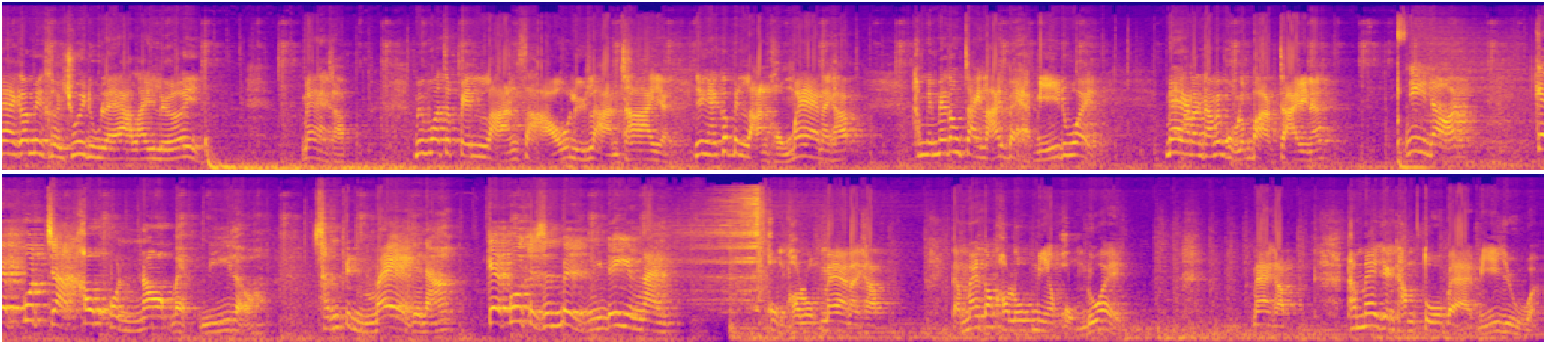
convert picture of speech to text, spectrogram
แม่ก็ไม่เคยช่วยดูแลอะไรเลย แม่ครับ ไม่ว่าจะเป็นหลานสาวหรือหลานชายอะยังไงก็เป็นหลานของแม่นะครับทำไมแม่ต้องใจร้ายแบบนี้ด้วย แม่กำลังทำให้ผมลำบากใจนะ นี่นอนแกพูดจาเข้าคนนอกแบบนี้เหรอ ฉันเป็นแม่แกนะ แกพูดกับฉันเป็นอย่างนี้ได้ยังไง ผมเคารพแม่นะครับ แต่แม่ต้องเคารพเมียผมด้วย แม่ครับ ถ้าแม่ยังทำตัวแบบนี้อยู่อะ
